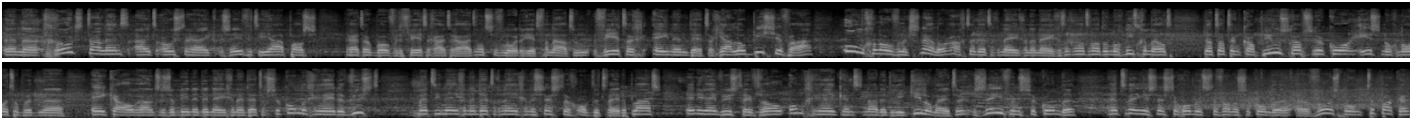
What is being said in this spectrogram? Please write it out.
een uh, groot talent uit Oostenrijk. 17 jaar pas. Rijdt ook boven de 40 uiteraard. Want ze verloor de rit van na toen. 40-31. Ja, Lobisheva ongelooflijk snel hoor. 38-99. Want we hadden nog niet gemeld dat dat een kampioenschapsrecord is. Nog nooit op een uh, EK allround is binnen de 39 seconden gereden. Wust met die 39-69 op de tweede plaats. En Irene Wust heeft wel omgerekend naar de 3 kilometer. 7 seconden en 62 honderdste van een seconde uh, voorsprong te pakken.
